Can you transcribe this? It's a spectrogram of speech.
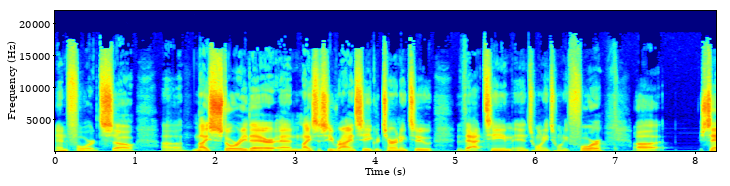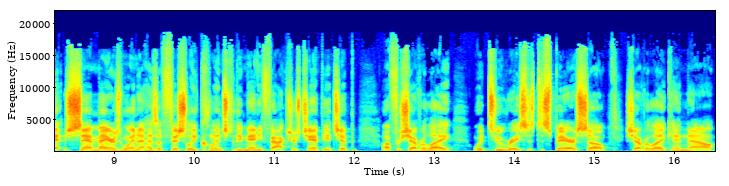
and ford. So uh, nice story there and nice to see ryan sieg returning to that team in 2024 uh, Sam Mayer's win has officially clinched the manufacturers championship uh, for Chevrolet with two races to spare. So Chevrolet can now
